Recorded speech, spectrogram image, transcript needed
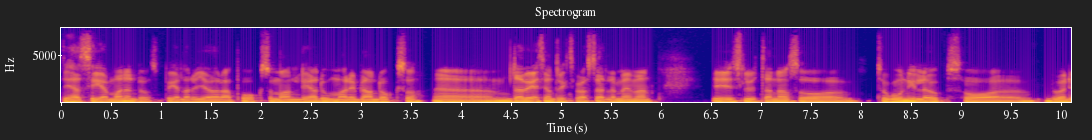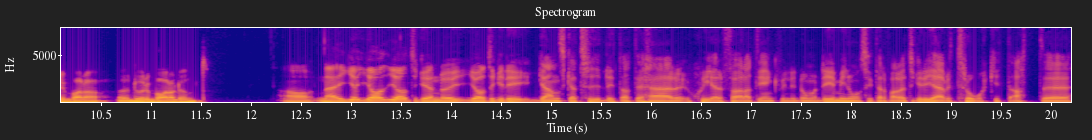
det här ser man ändå spelare göra på också manliga domare ibland också. Eh, där vet jag inte riktigt var jag ställer mig men i slutändan så tog hon illa upp så eh, då är det bara, då är det bara dumt. Ja, nej, jag, jag, jag tycker ändå, jag tycker det är ganska tydligt att det här sker för att det är en kvinnlig domare. Det är min åsikt i alla fall. Jag tycker det är jävligt tråkigt att, eh,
